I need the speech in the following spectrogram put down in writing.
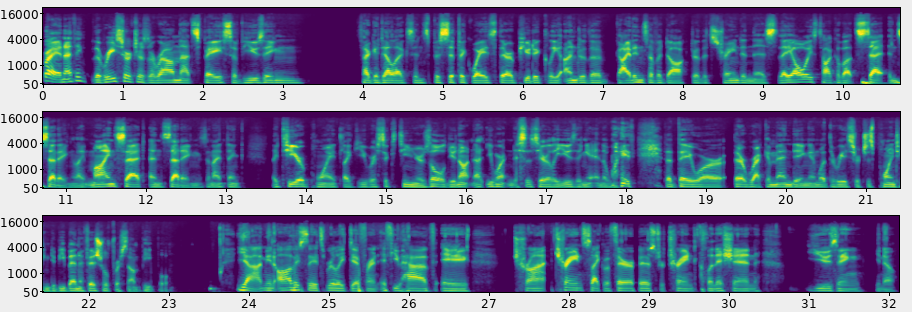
right and i think the researchers around that space of using psychedelics in specific ways therapeutically under the guidance of a doctor that's trained in this they always talk about set and setting like mindset and settings. And i think like to your point like you were 16 years old you're not you weren't necessarily using it in the way that they were they're recommending and what the research is pointing to be beneficial for some people. Yeah i mean obviously it's really different if you have a tra- trained psychotherapist or trained clinician using you know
